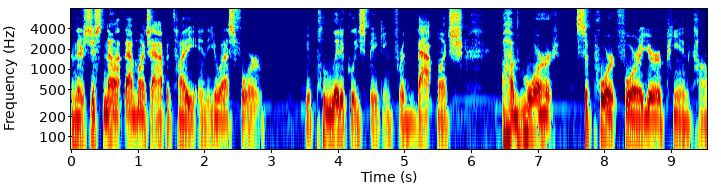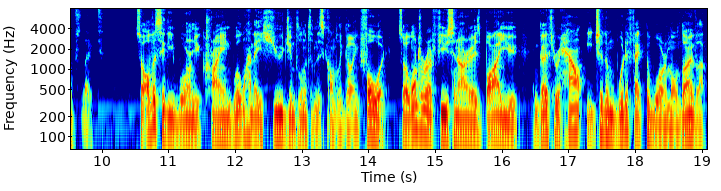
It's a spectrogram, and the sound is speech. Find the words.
And there's just not that much appetite in the US for, politically speaking, for that much uh, more support for a European conflict. So obviously the war in Ukraine will have a huge influence on this conflict going forward. So I want to run a few scenarios by you and go through how each of them would affect the war in Moldova.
